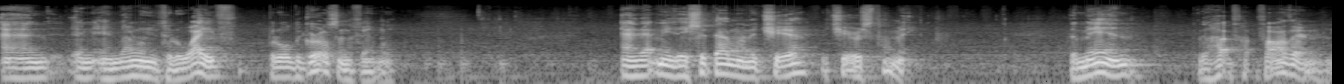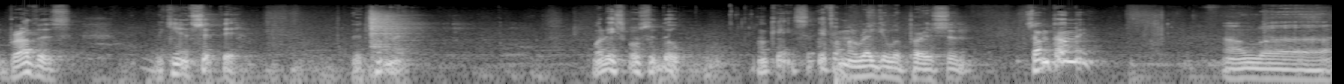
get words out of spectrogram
and, and, and not only to the wife, but all the girls in the family. And that means they sit down on a chair, the chair is tummy. The man, the father and brothers, they can't sit there. They're tummy. What are they supposed to do? Okay, so if I'm a regular person, some tummy. I'll uh,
